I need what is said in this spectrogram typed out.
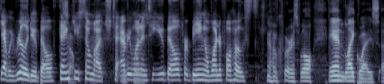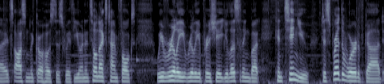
Yeah, we really do, Bill. Thank So, you so much to everyone and to you, Bill, for being a wonderful host. of course. Well, and likewise, uh, it's awesome to co-host this with you. And until next time, folks, we really, really appreciate you listening. But continue to spread the word of God,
